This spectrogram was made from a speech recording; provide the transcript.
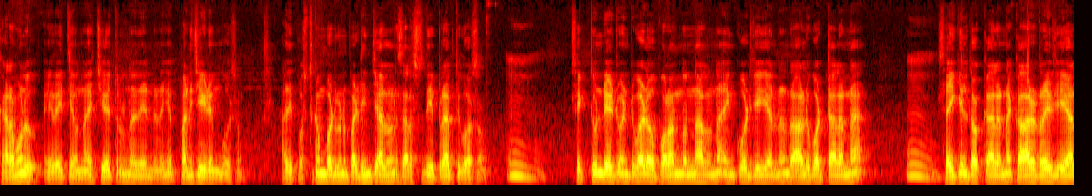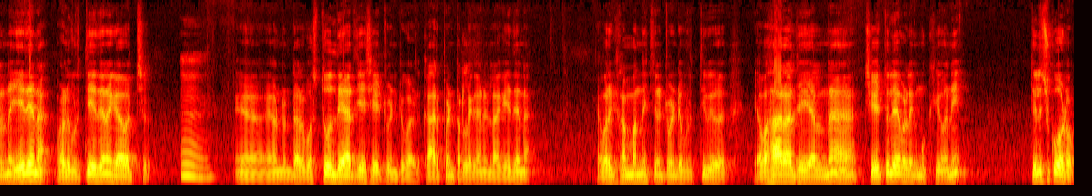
కర్మలు ఏవైతే ఉన్నాయో చేతులు ఉన్నది ఏంటంటే పని చేయడం కోసం. అది పుస్తకం పట్టుకుని పఠించాలన్నా సరస్వతి ప్రాప్తి కోసం. శక్తి ఉండేటువంటి వాడు పొలం దున్నాలన్నా ఇంకోటి చేయాలన్నా రాళ్ళు కొట్టాలన్నా సైకిల్ తొక్కాలన్నా కారు డ్రైవ్ చేయాలన్నా ఏదైనా వాళ్ళ వృత్తి ఏదైనా కావచ్చు. ఏమంటుంటారు? వస్తువులు తయారు చేసేటువంటి వాళ్ళు కార్పెంటర్లు కానీ ఇలాగ ఏదైనా ఎవరికి సంబంధించినటువంటి వృత్తి వ్య- వ్యవహారాలు చేయాలన్నా చేతులే వాళ్ళకి ముఖ్యమని తెలుసుకోవడం.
